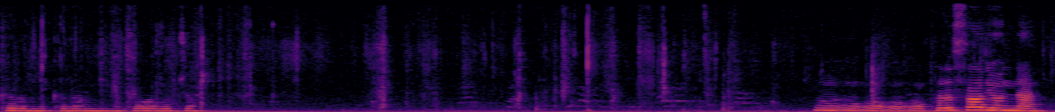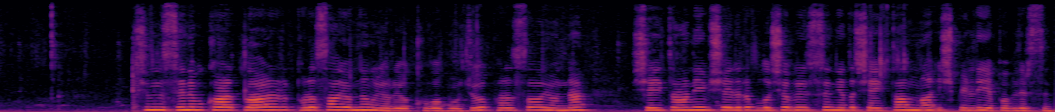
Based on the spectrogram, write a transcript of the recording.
Bakalım bakalım Boğa burcu. O, o. Parasal yönden. Şimdi seni bu kartlar parasal yönden uyarıyor Kova burcu. Parasal yönden şeytani bir şeylere bulaşabilirsin ya da şeytanla işbirliği yapabilirsin.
